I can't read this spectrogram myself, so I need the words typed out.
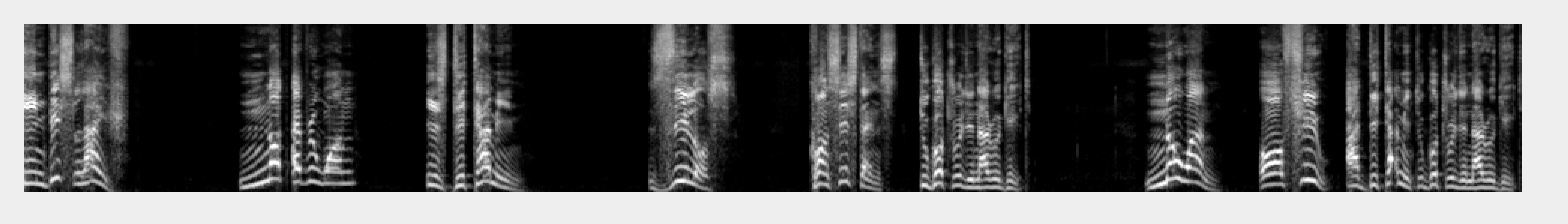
in this life, not everyone is determined, zealous, consistent to go through the narrow gate. No one or few are determined to go through the narrow gate.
